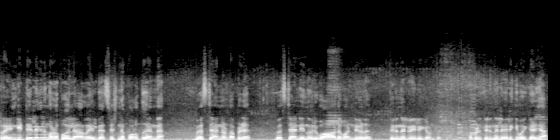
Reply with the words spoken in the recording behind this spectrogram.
ട്രെയിൻ കിട്ടിയില്ലെങ്കിലും കുഴപ്പമില്ല. റെയിൽവേ സ്റ്റേഷന്റെ പുറത്ത് തന്നെ ബസ് സ്റ്റാൻഡ് ഉണ്ട്. അപ്പോൾ ബസ് സ്റ്റാൻഡിൽ നിന്ന് ഒരുപാട് വണ്ടികൾ തിരുനെൽവേലിക്കുണ്ട്. അപ്പോൾ തിരുനെൽവേലിക്ക് പോയി കഴിഞ്ഞാൽ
